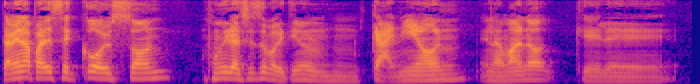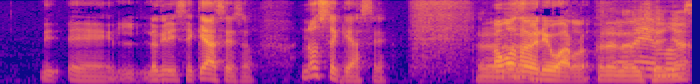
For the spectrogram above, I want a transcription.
también aparece Colson, muy gracioso porque tiene un cañón en la mano que le... eh, lo que le dice, ¿qué hace eso? No sé qué hace. Pero Vamos lo- a averiguarlo. Pero lo, diseña-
